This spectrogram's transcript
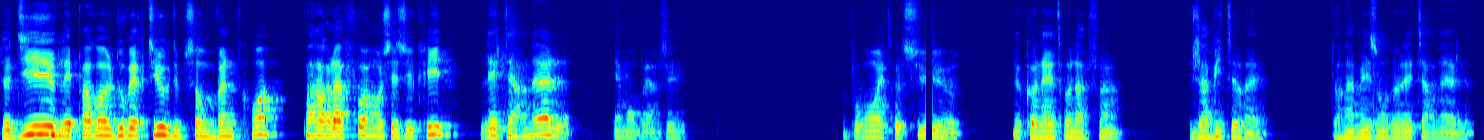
de dire les paroles d'ouverture du psaume 23 par la foi en Jésus-Christ, l'Éternel est mon berger. Nous pouvons être sûrs de connaître la fin. J'habiterai dans la maison de l'Éternel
